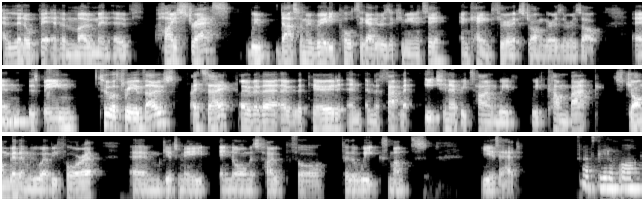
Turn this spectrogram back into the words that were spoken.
a little bit of a moment of high stress we that's when we really pulled together as a community and came through it stronger as a result and mm-hmm. there's been two or three of those i'd say over the over the period and and the fact that each and every time we've we've come back stronger than we were before it um, gives me enormous hope for for the weeks months years ahead that's beautiful.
